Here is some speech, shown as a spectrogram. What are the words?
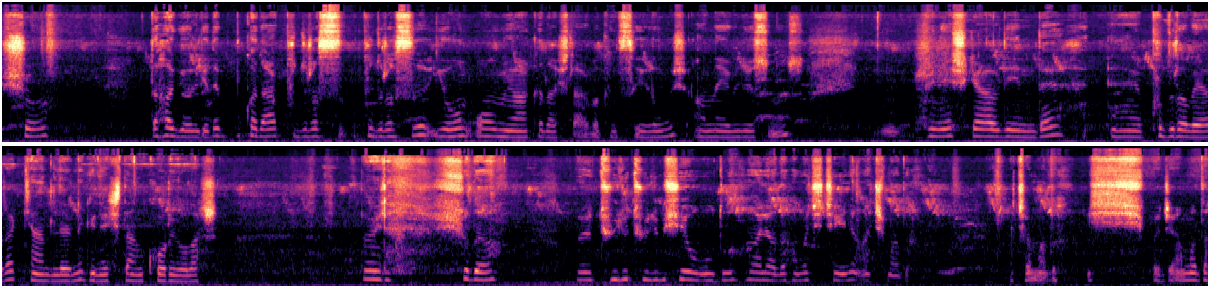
şu daha gölgede bu kadar pudrası pudrası yoğun olmuyor arkadaşlar. Bakın sıyrılmış anlayabiliyorsunuz. Güneş geldiğinde e, pudralayarak kendilerini güneşten koruyorlar. Böyle şu da böyle tüylü tüylü bir şey oldu. Hala da hama çiçeğini açmadı. Açamadı. İş bacağıma da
